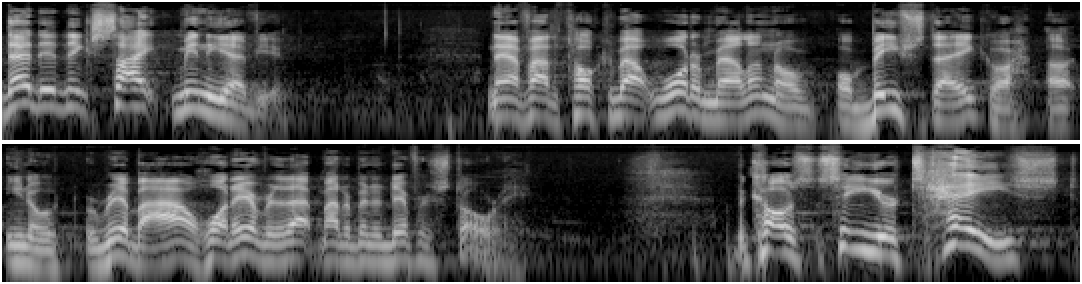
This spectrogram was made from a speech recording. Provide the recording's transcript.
that didn't excite many of you. Now, if I'd talked about watermelon or, or beefsteak or, uh, you know, ribeye or whatever, that might have been a different story. Because, see, your taste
